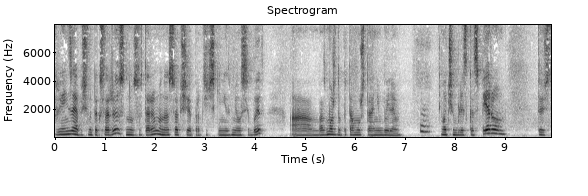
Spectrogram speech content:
я не знаю, почему так сложилось, но со вторым у нас вообще практически не изменился быт. А, возможно, потому что они были очень близко с первым. То есть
